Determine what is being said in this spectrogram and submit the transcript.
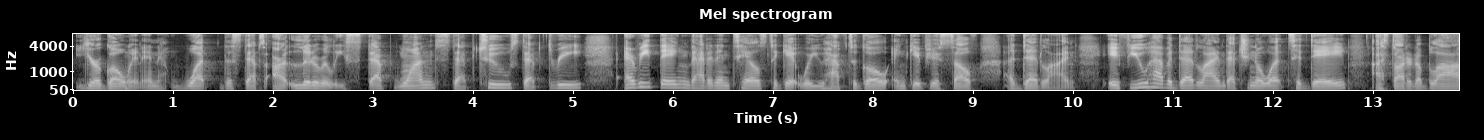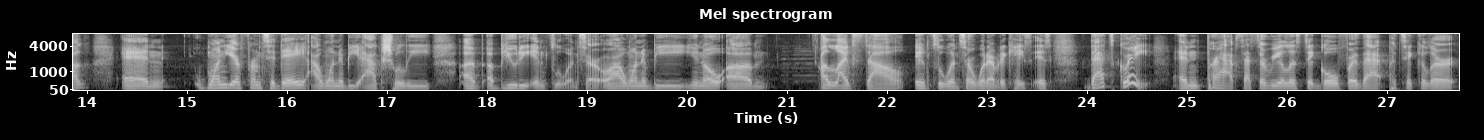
you're going and what the steps are. Literally, step one, step two, step three, everything that it entails to get where you have to go and give yourself a deadline. If you have a deadline that, you know what, today I started a blog and one year from today, I want to be actually a, a, beauty influencer, or I want to be, you know, um, a lifestyle influencer, whatever the case is, that's great. And perhaps that's a realistic goal for that particular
